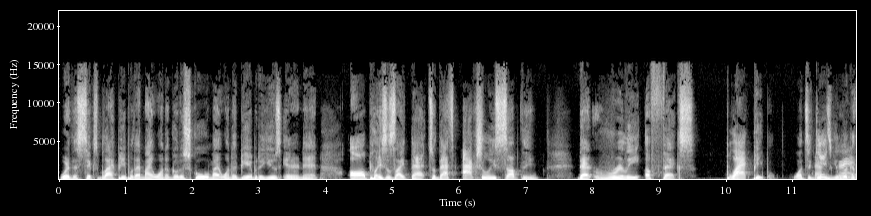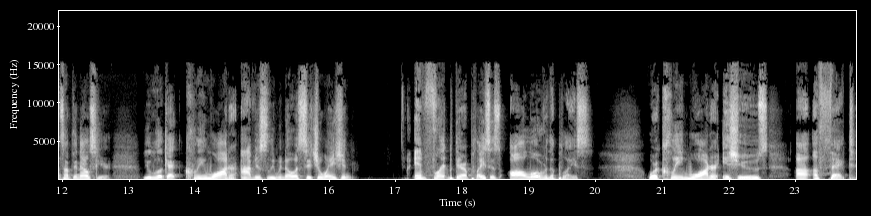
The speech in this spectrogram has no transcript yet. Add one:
where the six black people that might want to go to school might want to be able to use internet, all places like that. So that's actually something that really affects black people. Once again, That's you look at something else here. You look at clean water. Obviously, we know a situation in Flint, but there are places all over the place where clean water issues uh, affect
